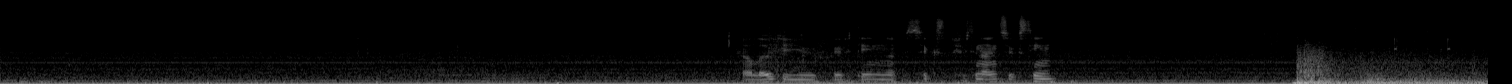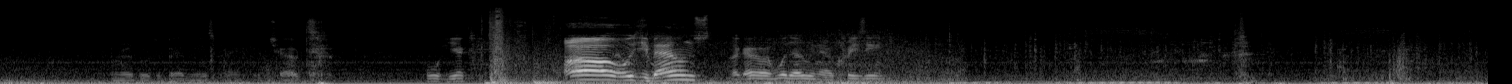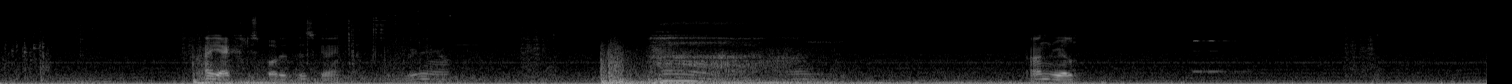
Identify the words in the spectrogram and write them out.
Hello to you, 15, six, 59, 16. Alright, those are bad knees, man. Watch out. oh, he actually. Oh, he bounced. Like, uh, what are we now? Crazy. I actually spotted this guy. Really. Unreal.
